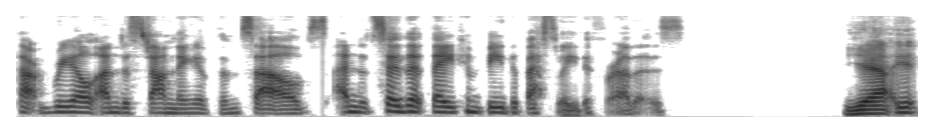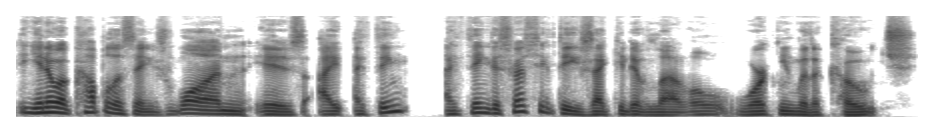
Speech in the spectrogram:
that real understanding of themselves and so that they can be the best leader for others? Yeah, you know, a couple of things. One is I, I think I think, especially at the executive level, working with a coach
